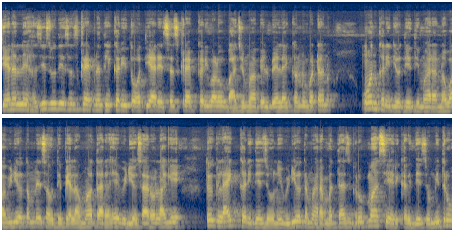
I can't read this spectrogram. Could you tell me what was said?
ચેનલને હજી સુધી સબસ્ક્રાઇબ નથી કરી, તો અત્યારે સબસ્ક્રાઇબ કરી વાળો બાજુમાં આપેલ બે લાઇકનનું બટન ઓન કરી દો. તેથી મારા નવા વીડિયો તમને સૌથી પહેલાં મળતા રહે, વીડિયો સારો લાગે, તો એક લાઇક કરી દેજો અને વીડિયો તમારા બધા જ ગ્રુપમાં શેર કરી દેજો. મિત્રો,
